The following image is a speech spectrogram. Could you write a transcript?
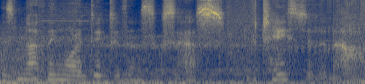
There's nothing more addictive than success. You've tasted it now.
